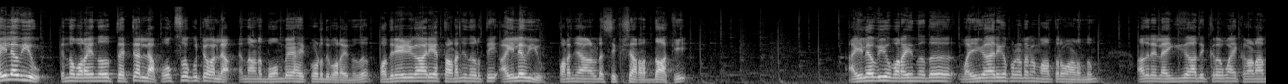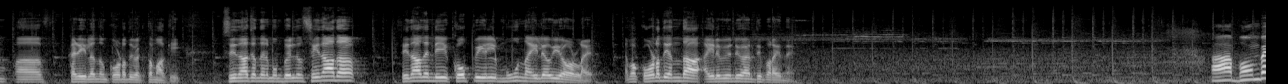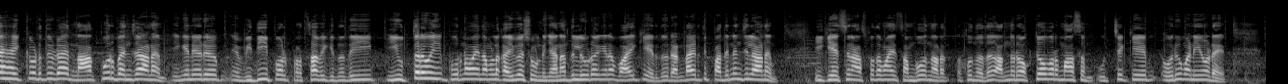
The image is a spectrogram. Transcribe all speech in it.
I love you എന്ന് പറയുന്നത് തെറ്റല്ല പോക്സോ കുറ്റമല്ല എന്നാണ് ബോംബെ ഹൈക്കോടതി പറയുന്നത്. പതിനേഴുകാരിയെ തടഞ്ഞു നിർത്തി ഐ ലവ് യു പറഞ്ഞ ആളുടെ ശിക്ഷ റദ്ദാക്കി. ഐ ലവ് യു പറയുന്നത് വൈകാരിക പ്രകടനം മാത്രമാണെന്നും അതിനെ ലൈംഗികാതിക്രമമായി കാണാൻ കഴിയില്ലെന്നും കോടതി വ്യക്തമാക്കി. ശ്രീനാഥ് ചന്ദ്രന് മുമ്പിൽ നിന്നും ശ്രീനാഥ് ശ്രീനാഥിന്റെ ഈ കോപ്പിയിൽ മൂന്ന് ഐ ലവ് യു ഉള്ളത് അപ്പോൾ കോടതി എന്താ ഐ ലവ് യുവിന്റെ കാര്യത്തിൽ പറയുന്നത് ബോംബെ ഹൈക്കോടതിയുടെ നാഗ്പൂർ ബെഞ്ചാണ് ഇങ്ങനെയൊരു വിധി ഇപ്പോൾ പ്രസ്താവിക്കുന്നത്. ഈ ഈ ഉത്തരവ് പൂർണമായി നമ്മൾ കൈവശമുണ്ട്. ഞാൻ അതിലൂടെ ഇങ്ങനെ വായിക്കുകയായിരുന്നു. രണ്ടായിരത്തി പതിനഞ്ചിലാണ് ഈ കേസിന് ആസ്പദമായ സംഭവം നടക്കുന്നത്. അന്നൊരു ഒക്ടോബർ മാസം ഉച്ചയ്ക്ക് ഒരു മണിയോടെ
